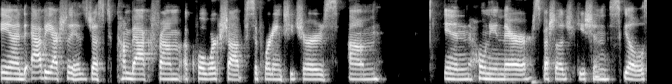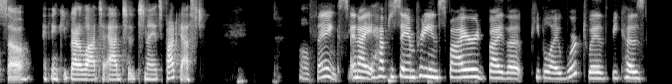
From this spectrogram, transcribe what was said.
and Abby actually has just come back from a cool workshop supporting teachers. Um, in honing their special education skills. So I think you've got a lot to add to tonight's podcast. Well, thanks. And I have to say, I'm pretty inspired by the people I worked with because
